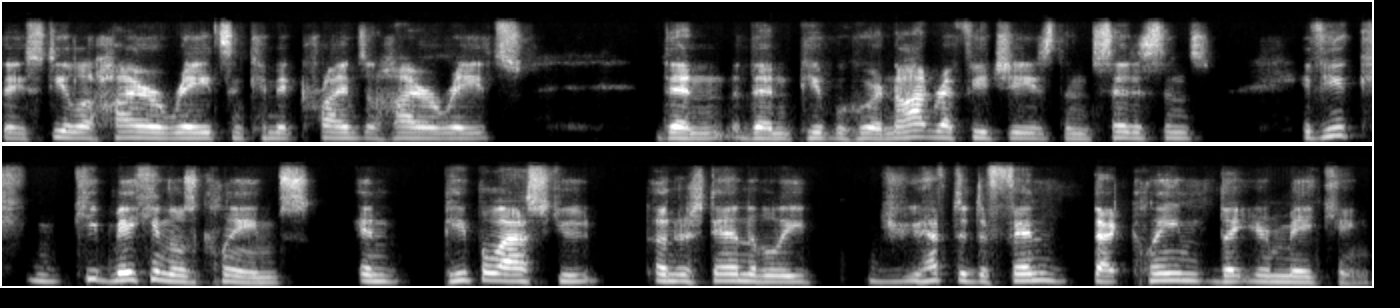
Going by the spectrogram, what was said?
they steal at higher rates and commit crimes at higher rates, than than people who are not refugees than citizens if you keep making those claims and people ask you understandably you have to defend that claim that you're making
